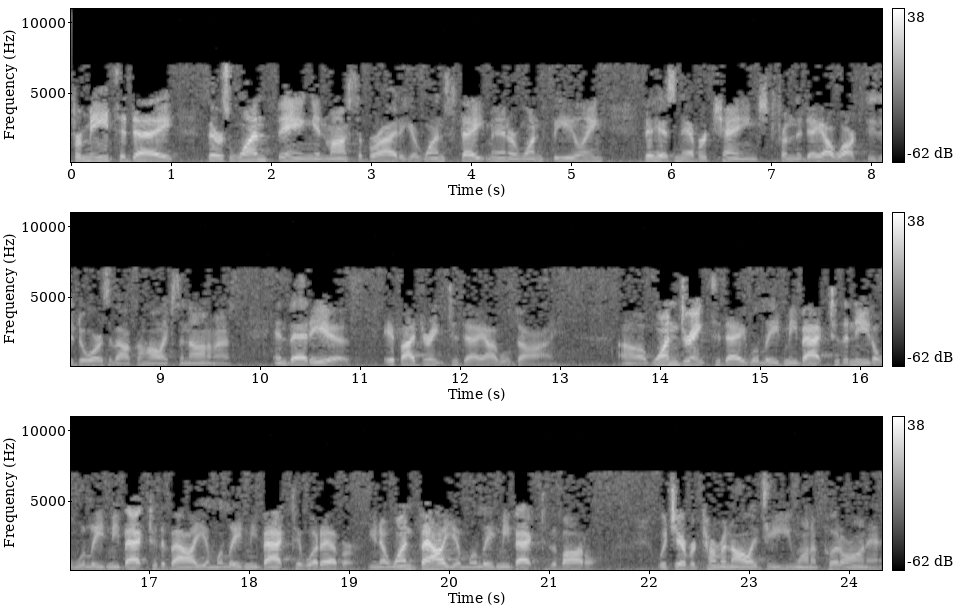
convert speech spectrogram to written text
for me today, there's one thing in my sobriety, or one statement, or one feeling that has never changed from the day I walked through the doors of Alcoholics Anonymous, and that is, if I drink today, I will die. Uh, one drink today will lead me back to the needle, will lead me back to the Valium, will lead me back to whatever. You know, one Valium will lead me back to the bottle, whichever terminology you want to put on it.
